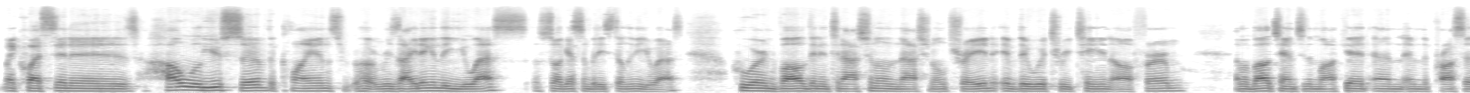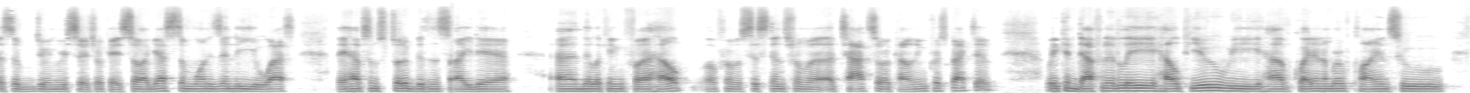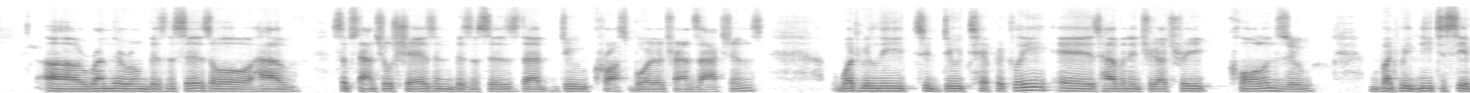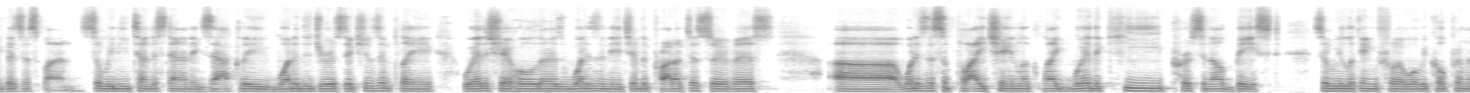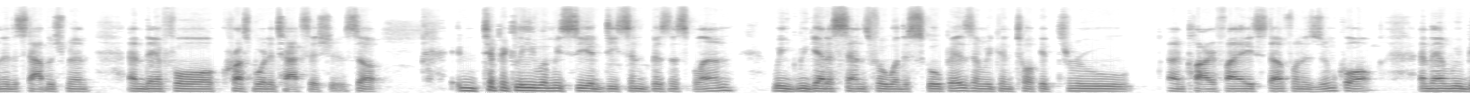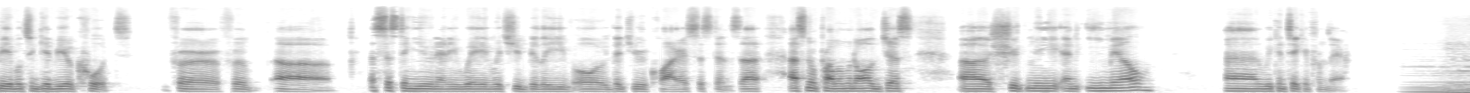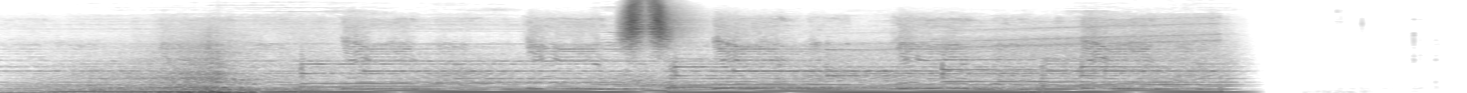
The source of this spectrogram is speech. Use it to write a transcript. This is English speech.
my question is how will you serve the clients uh, residing in the US? So I guess somebody's still in the US who are involved in international and national trade if they were to retain our firm. I'm about to enter the market and in the process of doing research. Okay, so I guess someone is in the US, they have some sort of business idea and they're looking for help or from assistance from a, a tax or accounting perspective. We can definitely help you. We have quite a number of clients who uh, run their own businesses or have substantial shares in businesses that do cross-border transactions. What we'll need to do typically is have an introductory call on Zoom, but we need to see a business plan. So we need to understand exactly what are the jurisdictions in play, where the shareholders, what is the nature of the product or service, uh, what does the supply chain look like, where the key personnel based. So we're looking for what we call permanent establishment and therefore cross-border tax issues. So typically when we see a decent business plan, we, we get a sense for what the scope is and we can talk it through and clarify stuff on a Zoom call. And then we'll be able to give you a quote for, for uh, assisting you in any way in which you believe or that you require assistance. Uh, that's no problem at all. Just uh, shoot me an email and we can take it from there.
